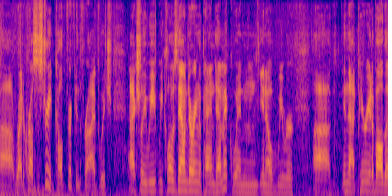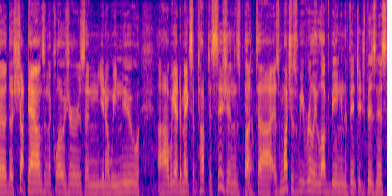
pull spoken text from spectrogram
uh, right across the street called Thrift and Thrive, which actually we, we closed down during the pandemic when you know we were uh, in that period of all the the shutdowns and the closures, and you know we knew uh, we had to make some tough decisions. But uh, as much as we really loved being in the vintage business,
